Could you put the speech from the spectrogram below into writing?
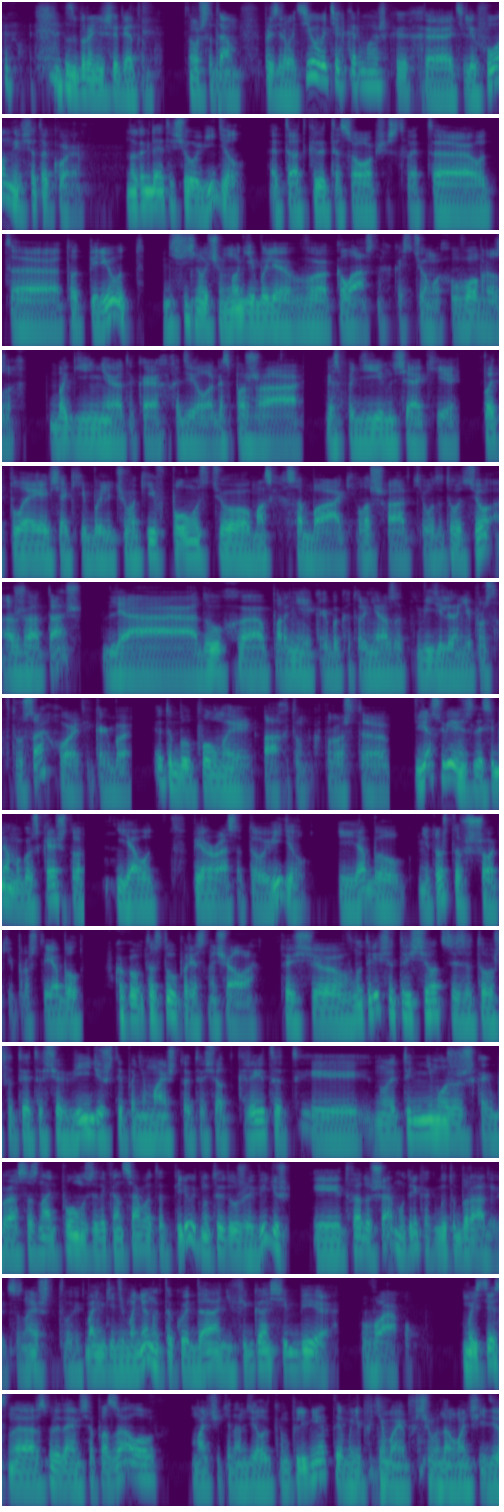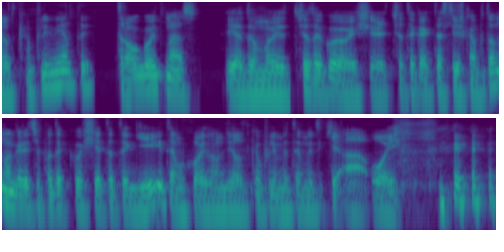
с бронежилетом. Потому что там презервативы в этих кармашках, э, телефон и все такое. Но когда это все увидел, это открытое сообщество, это вот э, тот период, Действительно, очень многие были в классных костюмах, в образах. Богиня такая ходила, госпожа, господин всякие, пэтплей всякие были, чуваки в полностью масках собаки, лошадки. Вот это вот все ажиотаж для двух э, парней, как бы, которые ни разу не видели, они просто в трусах ходят, и как бы это был полный ахтунг просто. Я с уверенностью для себя могу сказать, что я вот первый раз это увидел, и я был не то что в шоке, просто я был каком-то ступоре сначала. То есть э, внутри все трясется из-за того, что ты это все видишь, ты понимаешь, что это все открыто, ты, ну, ты не можешь как бы осознать полностью до конца в этот период, но ты это уже видишь, и твоя душа внутри как будто бы радуется. Знаешь, твой маленький демоненок такой, да, нифига себе, вау. Мы, естественно, разбредаемся по залу, мальчики нам делают комплименты, мы не понимаем, почему нам мальчики делают комплименты, трогают нас. Я думаю, что такое вообще? Что-то как-то слишком. Потом он говорит, типа, так вообще это гей, там ходит, он делает комплименты. Мы такие, а, ой.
